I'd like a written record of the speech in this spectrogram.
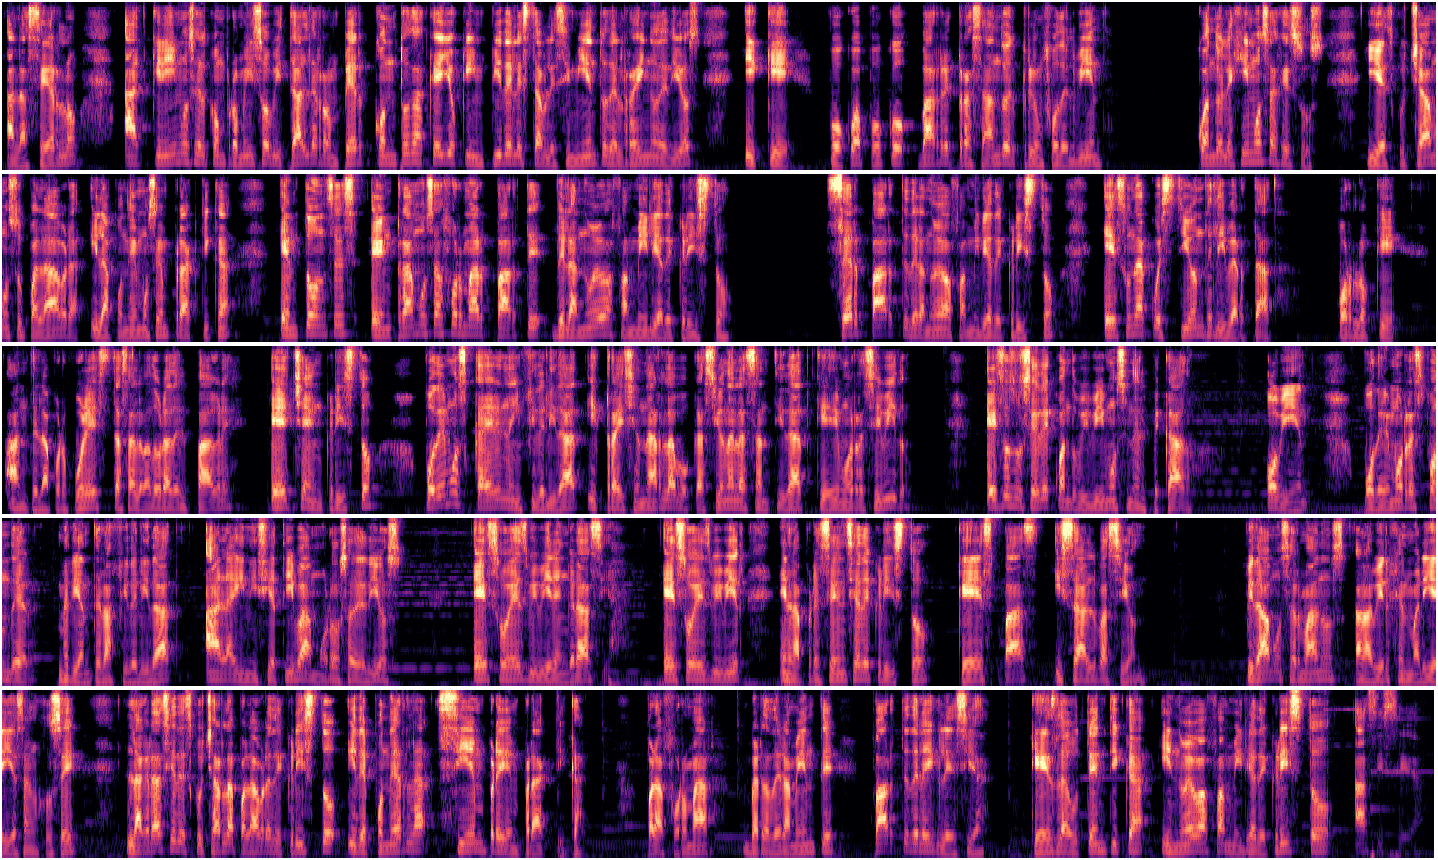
Al hacerlo, adquirimos el compromiso vital de romper con todo aquello que impide el establecimiento del reino de Dios y que poco a poco va retrasando el triunfo del bien. Cuando elegimos a Jesús y escuchamos su palabra y la ponemos en práctica, entonces entramos a formar parte de la nueva familia de Cristo. Ser parte de la nueva familia de Cristo es una cuestión de libertad, por lo que, ante la propuesta salvadora del Padre, hecha en Cristo, podemos caer en la infidelidad y traicionar la vocación a la santidad que hemos recibido. Eso sucede cuando vivimos en el pecado. O bien, podemos responder mediante la fidelidad a la iniciativa amorosa de Dios. Eso es vivir en gracia. Eso es vivir en la presencia de Cristo, que es paz y salvación. Pidamos, hermanos, a la Virgen María y a San José la gracia de escuchar la palabra de Cristo y de ponerla siempre en práctica, para formar verdaderamente parte de la Iglesia, que es la auténtica y nueva familia de Cristo, así sea.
